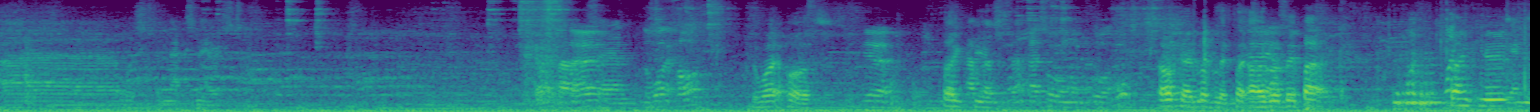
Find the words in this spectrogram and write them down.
Uh, which is the next nearest? Uh, um, the White Horse. The White Horse. Yeah, Thank you. close is that? that's all on one floor. Okay, lovely. Th- I will be back. Thank you.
